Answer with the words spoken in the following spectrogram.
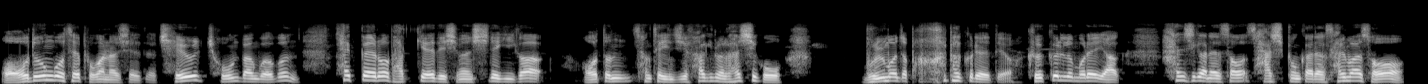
어두운 곳에 보관하셔야 돼요. 제일 좋은 방법은 택배로 받게 되시면 시래기가 어떤 상태인지 확인을 하시고 물 먼저 펄펄 끓여야 돼요. 그 끓는 물에 약 1시간에서 40분가량 삶아서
